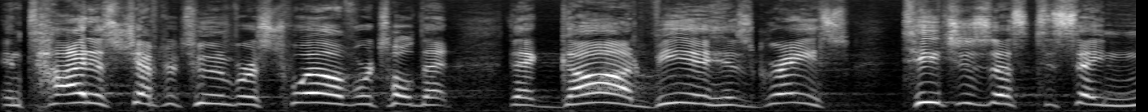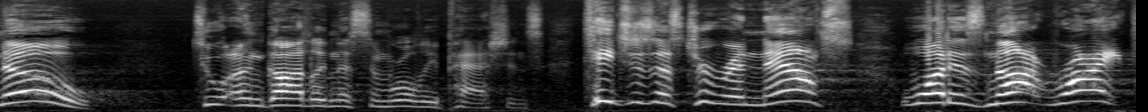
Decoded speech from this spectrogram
In Titus chapter 2 and verse 12, we're told that, that God, via His grace, teaches us to say no to ungodliness and worldly passions, teaches us to renounce what is not right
